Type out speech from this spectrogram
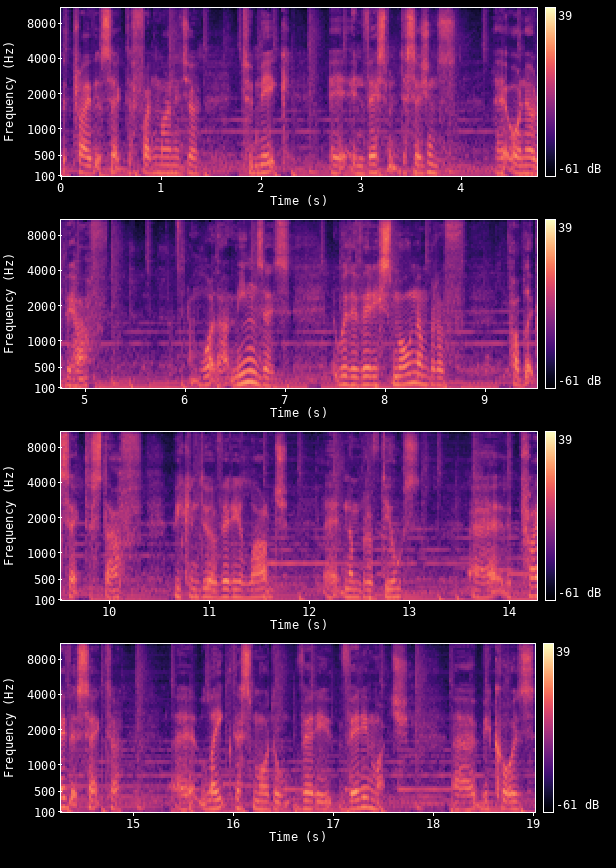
the private sector fund manager to make uh, investment decisions uh, on our behalf. And what that means is, with a very small number of public sector staff, we can do a very large uh, number of deals. Uh, the private sector uh, like this model very, very much uh, because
